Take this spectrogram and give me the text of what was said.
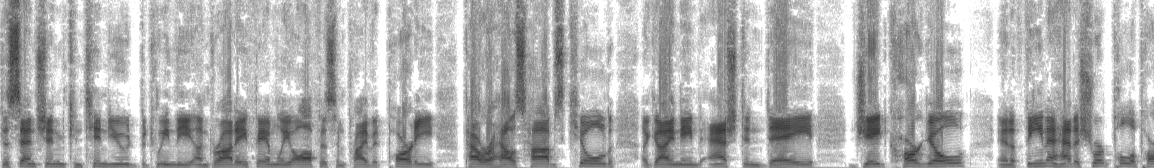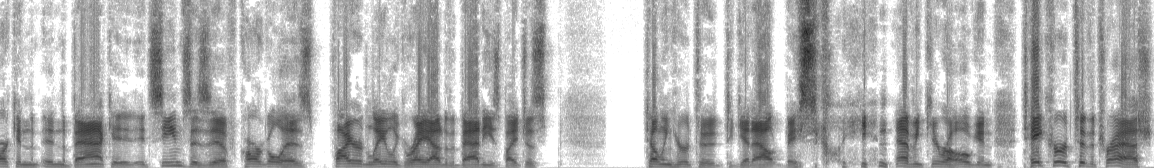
dissension continued between the Andrade family office and private party. Powerhouse Hobbs killed a guy named Ashton Day. Jade Cargill and Athena had a short pull apart in the, in the back. It, it seems as if Cargill has fired Leila Grey out of the baddies by just telling her to, to get out basically and having Kiera Hogan take her to the trash.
